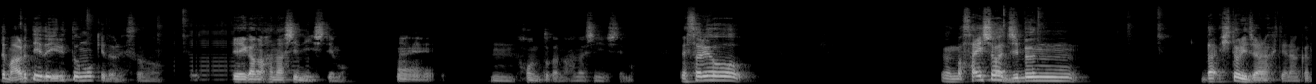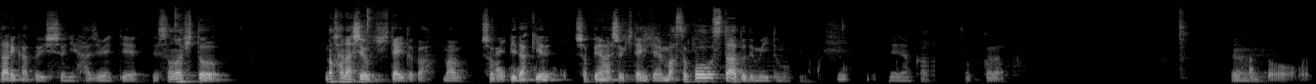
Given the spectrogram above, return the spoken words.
でもある程度いると思うけどね、その、映画の話にしても、はい。うん、本とかの話にしても。で、それを、うんまあ、最初は自分だ、一人じゃなくてなんか誰かと一緒に始めて、でその人の話を聞きたいとか、まあ、ショッピーだけ、ショッピーの話を聞きたいみたいな、まあそこをスタートでもいいと思うけど。で、なんか、そこから、うん。あと、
